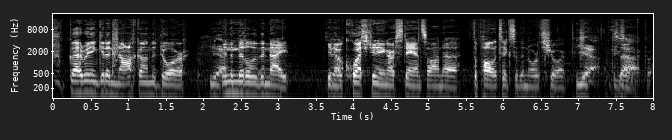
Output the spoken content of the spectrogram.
Glad we didn't get a knock on the door Yeah. in the middle of the night, you know, questioning our stance on uh, the politics of the North Shore. Yeah, exactly.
